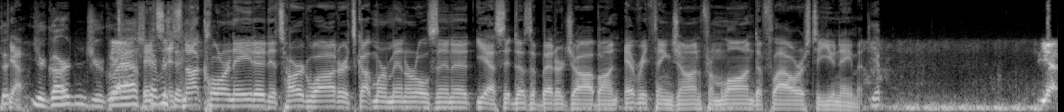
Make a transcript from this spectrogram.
the- Yeah. your gardens, your grass, It's, everything. it's not chlorinated. It's hard water. It's got more minerals in it. Yes, it does a better job on everything, John, from lawn to flowers to you name it. Yep. Yeah.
